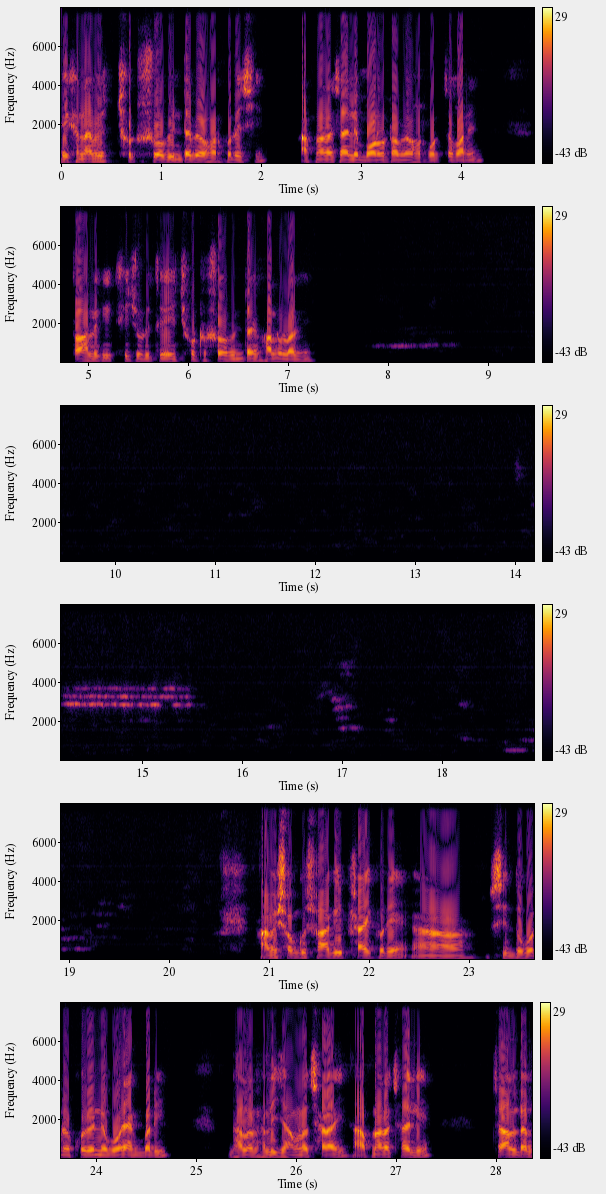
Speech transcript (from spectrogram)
এখানে আমি ছোট সোয়াবিনটা ব্যবহার করেছি। আপনারা চাইলে বড়টা ব্যবহার করতে পারেন। তাহলে কি খিচুড়িতে এই ছোট সোয়াবিনটাই ভালো লাগে। আমি সবকিছু আগেই ফ্রাই করে সিদ্ধ করে করে নেব একবারই। ঢালাঢালি ঝামেলা ছাড়াই। আপনারা চাইলে চাল ডাল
